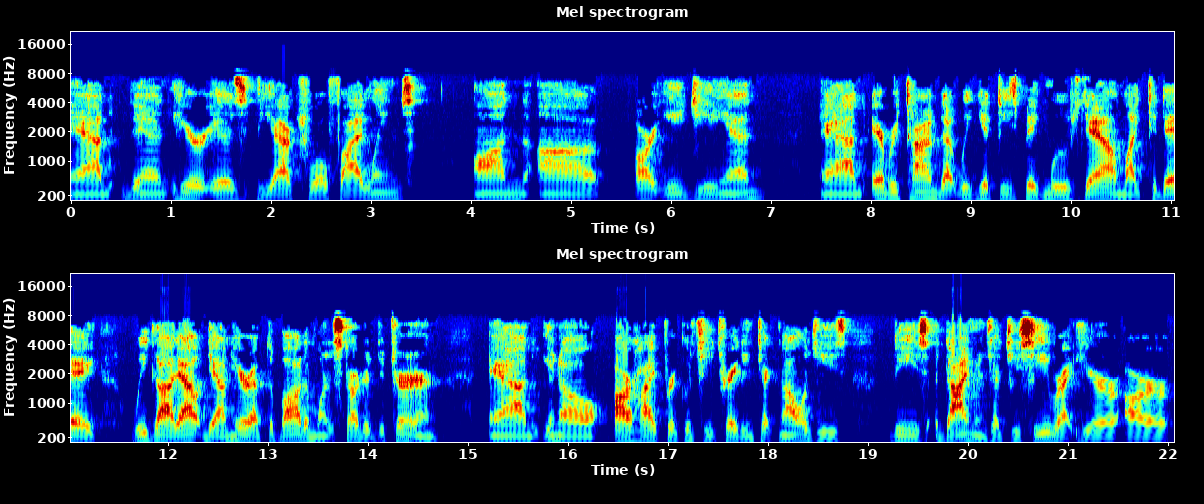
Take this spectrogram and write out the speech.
and then here is the actual filings on uh, REGN. And every time that we get these big moves down, like today, we got out down here at the bottom when it started to turn. And, you know, our high frequency trading technologies, these diamonds that you see right here are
